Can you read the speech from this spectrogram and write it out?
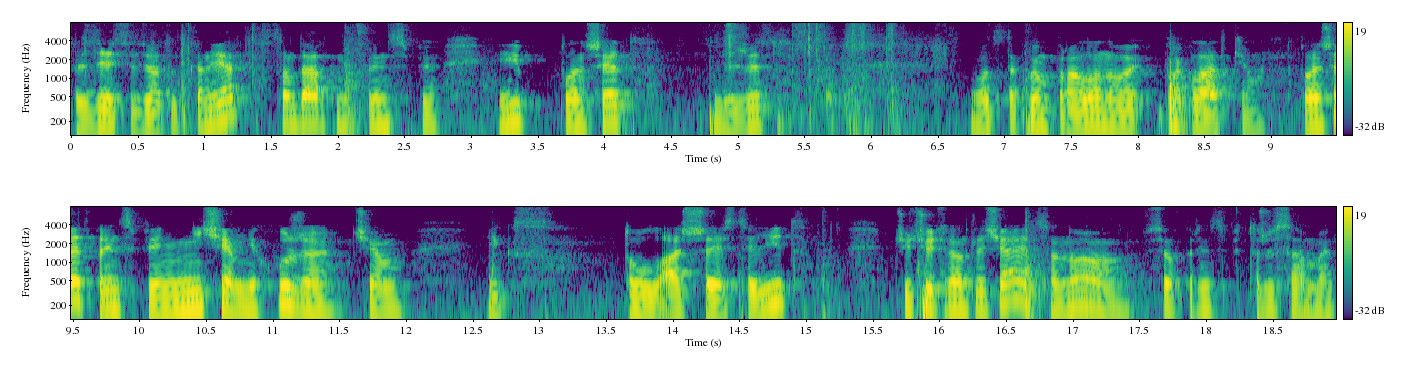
то здесь идет вот конверт стандартный, в принципе, и планшет лежит вот в такой поролоновой прокладке. Планшет, в принципе, ничем не хуже, чем X-Tool H6 Elite. Чуть-чуть он отличается, но все, в принципе, то же самое.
